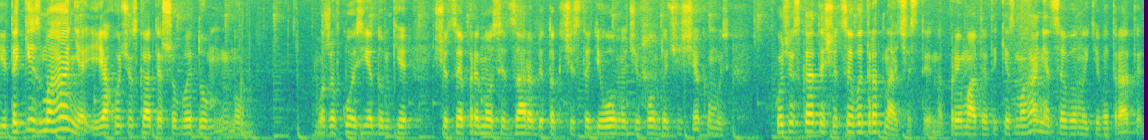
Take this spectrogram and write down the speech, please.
І такі змагання, і я хочу сказати, що ви ну, може в когось є думки, що це приносить заробіток чи стадіону, чи фонду, чи ще комусь. Хочу сказати, що це витратна частина. Приймати такі змагання це великі витрати.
